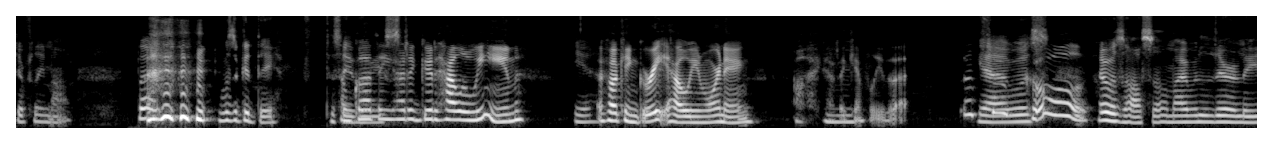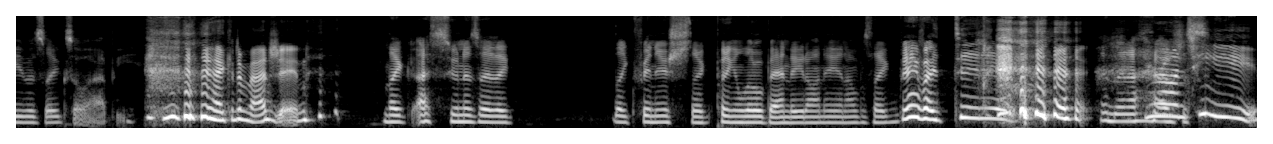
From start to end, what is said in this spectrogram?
definitely not. But it was a good day. To say I'm glad that you had a good Halloween. Yeah. A fucking great Halloween morning. Oh my gosh, Mhm. I can't believe that. That's Yeah, so it was- cool. It was awesome. I literally was like so happy. I can imagine. Like as soon as I like like finished like putting a little band-aid on it and I was like, babe, I did it. And then I, You're I was on just, tea.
